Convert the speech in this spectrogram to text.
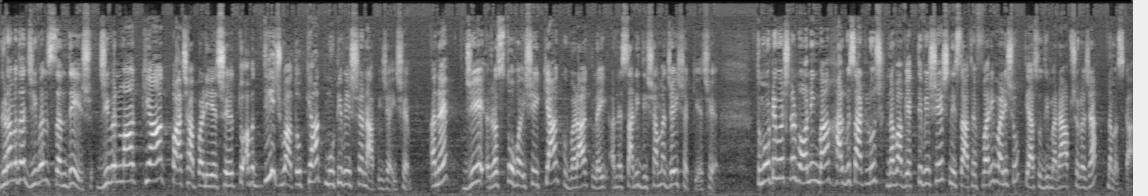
ઘણા બધા જીવન સંદેશ જીવનમાં ક્યાંક પાછા પડીએ છીએ તો આ બધી જ વાતો ક્યાંક મોટિવેશન આપી જાય છે. અને જે રસ્તો હોય છે ક્યાંક વળાંક લઈ અને સારી દિશામાં જઈ શકીએ છીએ. તો મોટિવેશનલ મોર્નિંગમાં હાલ બસ આટલું જ. નવા વ્યક્તિ વિશેષની સાથે ફરી મળીશું. ત્યાં સુધી મને આપશો રજા. નમસ્કાર.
